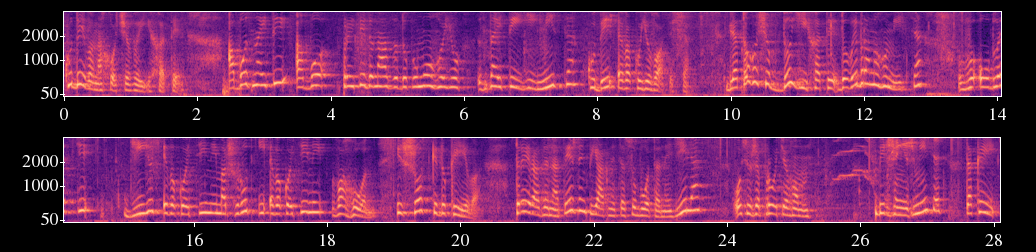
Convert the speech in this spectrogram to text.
куди вона хоче виїхати. Або знайти, або прийти до нас за допомогою знайти їй місце, куди евакуюватися. Для того, щоб доїхати до вибраного місця в області діють евакуаційний маршрут і евакуаційний вагон із шостки до Києва. Три рази на тиждень, п'ятниця, субота, неділя. Ось уже протягом більше ніж місяць такий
